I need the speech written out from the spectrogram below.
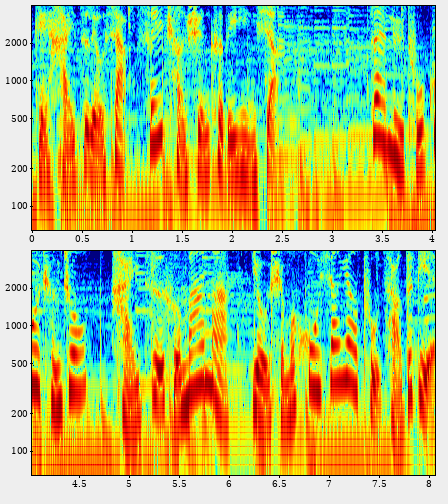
给孩子留下非常深刻的印象？在旅途过程中，孩子和妈妈有什么互相要吐槽的点？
